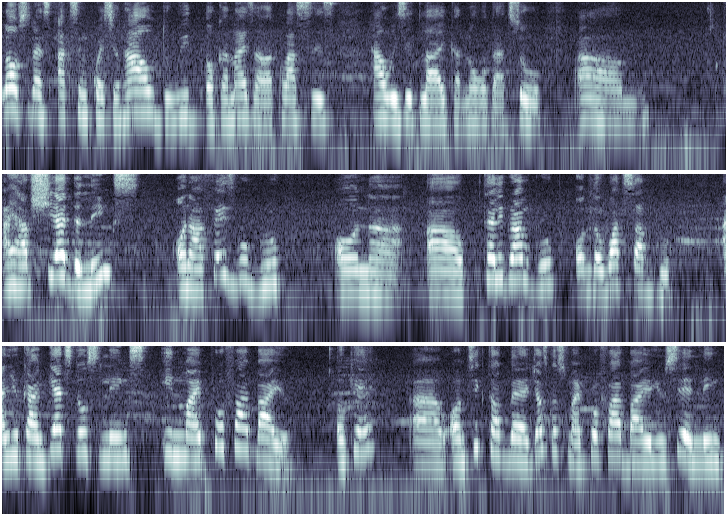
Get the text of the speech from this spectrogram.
a lot of students asking question how do we organize our classes how is it like and all that. So um, i have shared the links on our facebook group on uh, our telegram group on the whatsapp group. And you can get those links in my profile bio okay? Uh, on tiktok there just go to my profile bio you see a link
